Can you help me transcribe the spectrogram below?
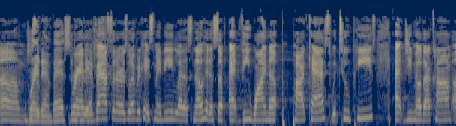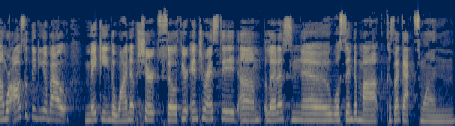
Um, just Brand look- ambassadors. brand ambassadors, whatever the case may be, let us know. Hit us up at the Wine Up Podcast with two P's at gmail.com. Um, we're also thinking about making the Wine Up shirts. So if you're interested, um, let us know. We'll send a mock because I got one.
